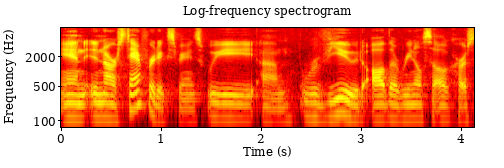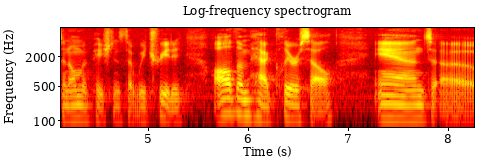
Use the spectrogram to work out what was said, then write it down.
And in our Stanford experience, we um, reviewed all the renal cell carcinoma patients that we treated. All of them had clear cell, and uh,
